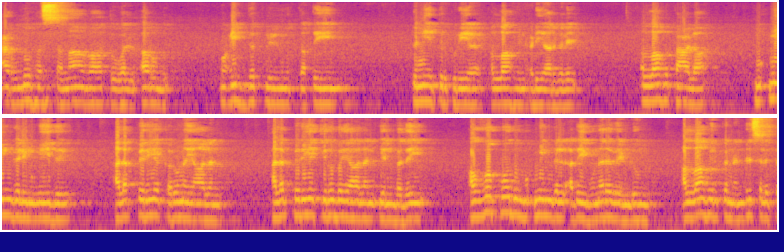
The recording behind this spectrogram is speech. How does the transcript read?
عرضها السماوات والأرض أعدت للمتقين கண்ணியத்திற்குரிய அல்லாஹின் அடியார்களே அல்லாஹு தாலா முக்மின்களின் மீது அளப்பெரிய கருணையாளன் அளப்பெரிய கிருபையாளன் என்பதை அவ்வப்போது மீன்கள் அதை உணர வேண்டும் அல்லாஹிற்கு நன்றி செலுத்த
